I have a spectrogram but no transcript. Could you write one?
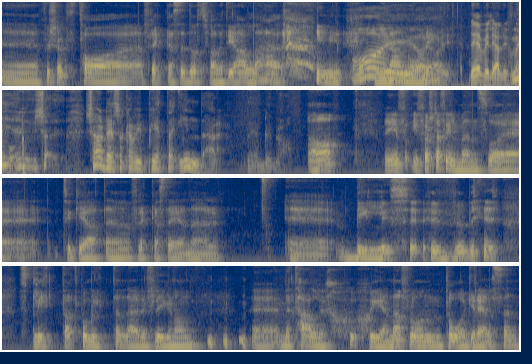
eh, försökt ta fräckaste dödsfallet i alla här. I min, min rangordning. Oj, oj. Det vill jag lyssna men, på. Eh, kör, kör det så kan vi peta in där. Det blir bra. Ja. I, I första filmen så eh, tycker jag att den fräckaste är när eh, Billys huvud blir splittat på mitten där. Det flyger någon eh, metallskena från tågrälsen.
